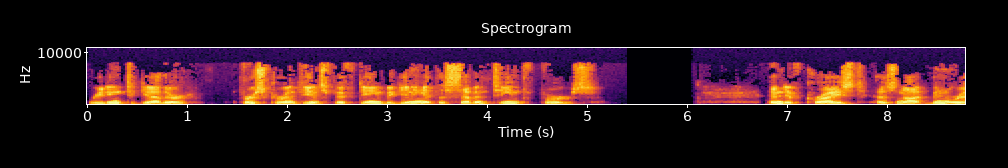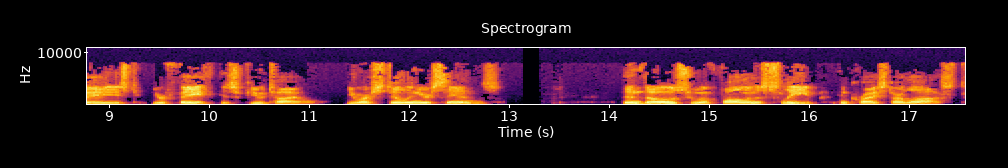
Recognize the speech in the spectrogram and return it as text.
Reading together 1 Corinthians 15, beginning at the 17th verse. And if Christ has not been raised, your faith is futile. You are still in your sins. Then those who have fallen asleep in Christ are lost.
